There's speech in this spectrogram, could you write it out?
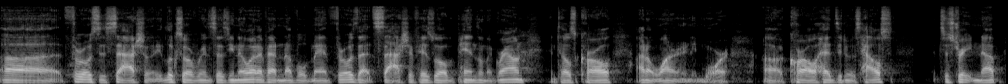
uh, throws his sash and he looks over and says, "You know what? I've had enough, old man." Throws that sash of his with all the pins on the ground and tells Carl, "I don't want it anymore." Uh, Carl heads into his house to straighten up.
